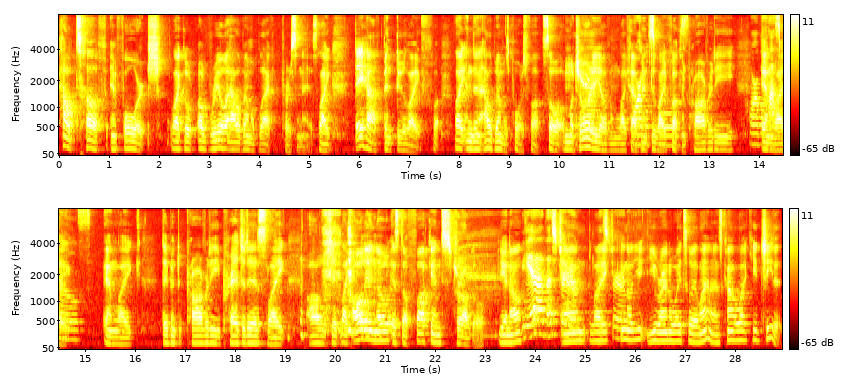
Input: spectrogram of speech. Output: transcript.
how tough and forged like a, a real Alabama black person is. Like they have been through like like and then Alabama's poor as fuck. So a majority Yeah. of them like have been Horrible through like fucking poverty Horrible and, like, and like they've been through poverty, prejudice, like all the shit. Like all they know is the fucking struggle, you know. yeah, that's true. And like true. you know, you you ran away to Atlanta. It's kind of like you cheated.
